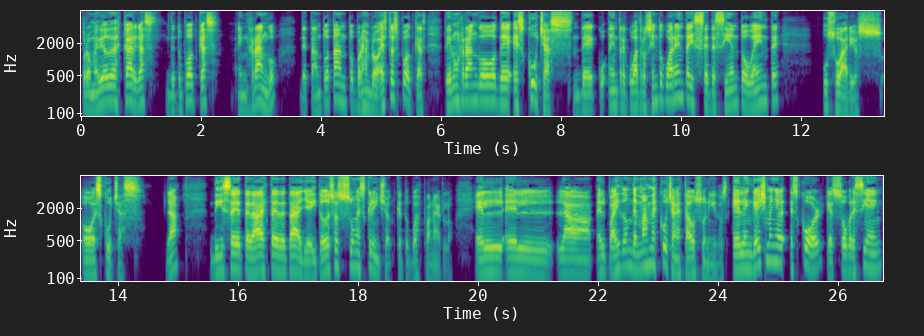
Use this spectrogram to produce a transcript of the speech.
promedio de descargas de tu podcast en rango de tanto a tanto. Por ejemplo, esto es podcast, tiene un rango de escuchas de entre 440 y 720 usuarios o escuchas, ¿ya? Dice, te da este detalle y todo eso es un screenshot que tú puedes ponerlo. El, el, país donde más me escuchan es Estados Unidos. El engagement score, que es sobre 100,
